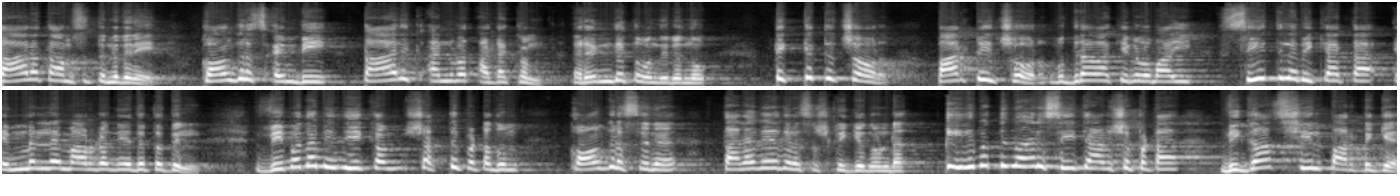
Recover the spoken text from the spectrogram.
കാലതാമസത്തിനെതിരെ Congress M P Tariq Anwar അടക്കം രംഗത്ത് വന്നിരുന്നു. ടിക്കറ്റ് ചോർ പാർട്ടി ചോർ മുദ്രാവാക്യങ്ങളുമായി സീറ്റ് ലഭിക്കാത്ത എം എൽ എമാരുടെ നേതൃത്വത്തിൽ വിമത നീക്കം ശക്തിപ്പെട്ടതും കോൺഗ്രസിന് തലവേദന സൃഷ്ടിക്കുന്നുണ്ട്. ഇരുപത്തിനാല് സീറ്റ് ആവശ്യപ്പെട്ട വികാസ്ശീൽ പാർട്ടിക്ക്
